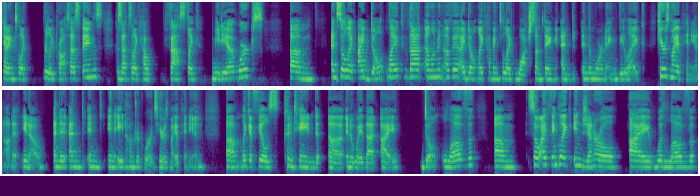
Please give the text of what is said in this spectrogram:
getting to like really process things because that's like how fast like media works. Um, and so like I don't like that element of it. I don't like having to like watch something and in the morning be like, here's my opinion on it, you know, and it and in in 800 words, here's my opinion. Um, like it feels contained uh, in a way that I don't love. Um, so I think like in general, I would love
